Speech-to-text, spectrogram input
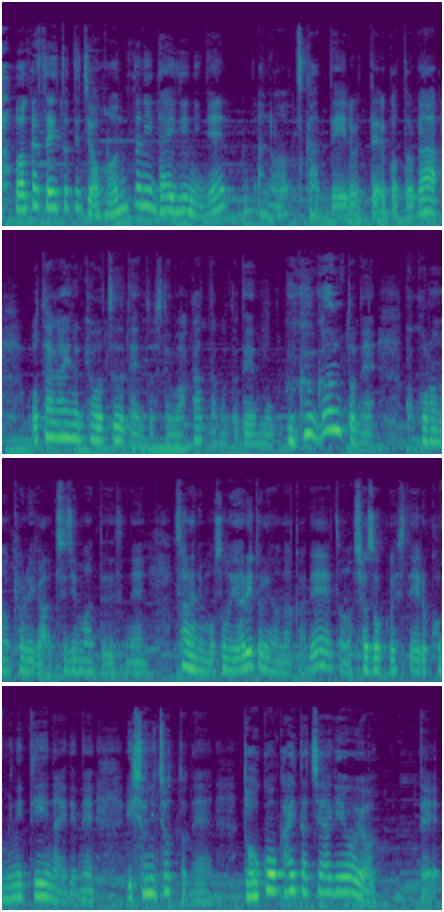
若さ人手帳を本当に大事にねあの使っているっていうことがお互いの共通点として分かったことでもうグググンとね心の距離が縮まってですねさらにもうそのやり取りの中でその所属しているコミュニティ内でね一緒にちょっとね同好会立ち上げようよって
